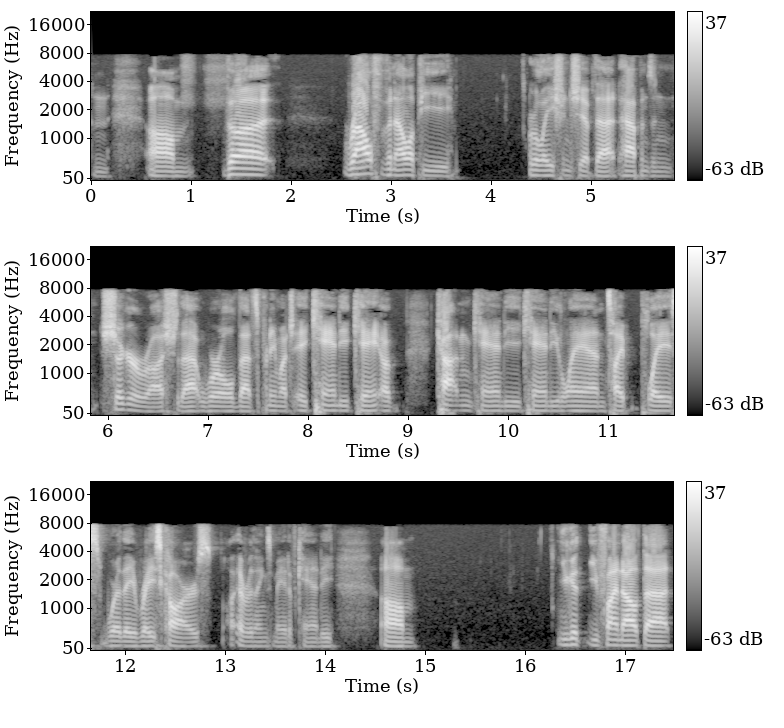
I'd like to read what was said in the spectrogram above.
And um, the Ralph Vanellope relationship that happens in Sugar Rush, that world that's pretty much a candy can a cotton candy candy land type place where they race cars. Everything's made of candy. Um, you get you find out that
